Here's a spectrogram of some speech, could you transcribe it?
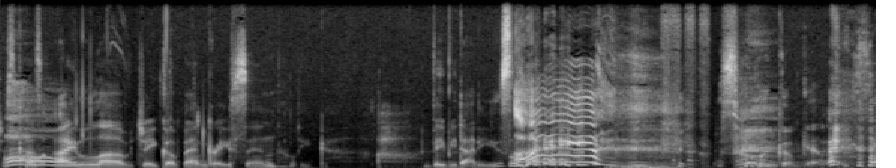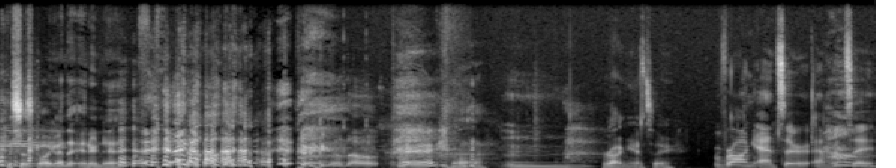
just because I love Jacob and Grayson, like ah, baby daddies. like, Someone come get This is going on the internet. though. Uh, Mm, wrong answer. wrong answer. I would say.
